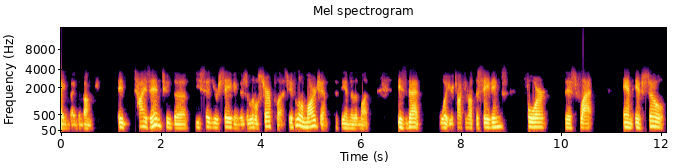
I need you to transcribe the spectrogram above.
paid by the bank. It ties into the you said you're saving. There's a little surplus. You have a little margin at the end of the month. Is that what you're talking about? The savings for this flat, and if so,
